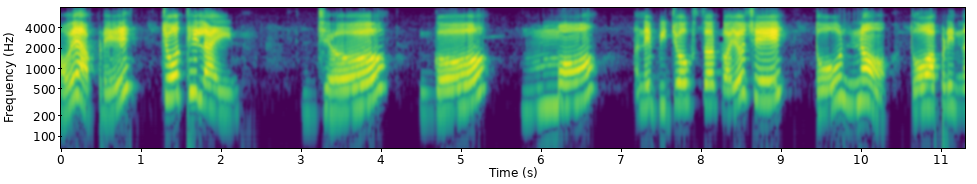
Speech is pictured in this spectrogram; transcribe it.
હવે આપણે ચોથી લાઈન. જ, ગ, મ, અને બીજો અક્ષર કયો છે? તો ન. તો આપણે ન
